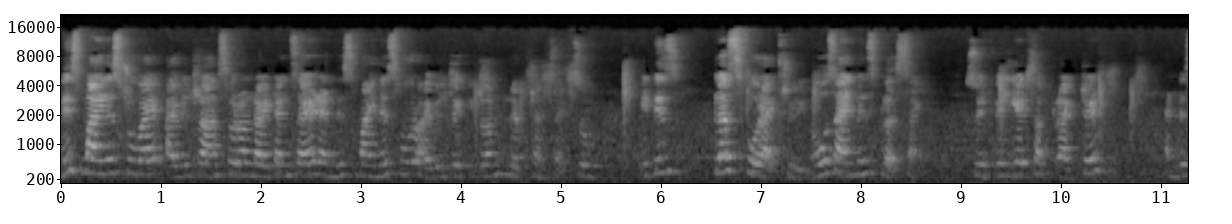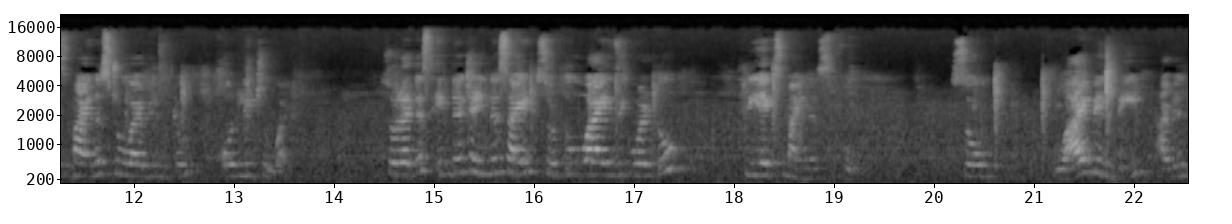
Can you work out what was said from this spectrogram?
this minus 2y I will transfer on right hand side and this minus 4 I will take it on left hand side. So it is plus 4 actually. No sign means plus sign. So it will get subtracted and this minus 2y will become only 2y. So let us interchange the side. So 2y is equal to 3x minus 4. So y will be, I will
